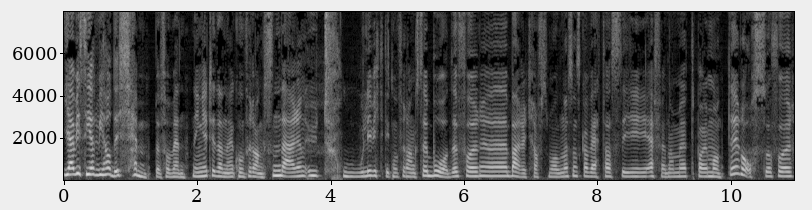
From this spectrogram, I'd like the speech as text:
Jeg vil si at Vi hadde kjempeforventninger til denne konferansen. Det er en utrolig viktig konferanse både for eh, bærekraftsmålene som skal vedtas i FN om et par måneder, og også for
